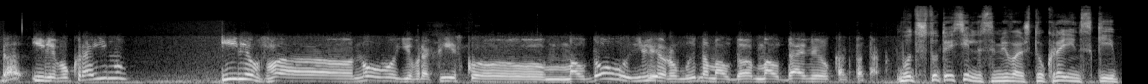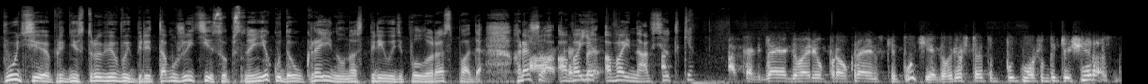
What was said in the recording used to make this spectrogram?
да, или в Украину, или в э, новую европейскую Молдову или Румыно-Молдавию, как-то так. Вот что-то я сильно сомневаюсь, что украинский путь э, Приднестровье выберет. Там уже идти, собственно, некуда. Украина у нас в периоде полураспада. Хорошо, А а, когда- воен- а война все-таки? А когда я говорю про украинский путь, я говорю, что этот путь может быть очень разным.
